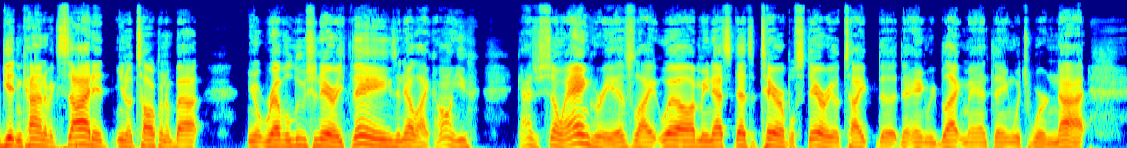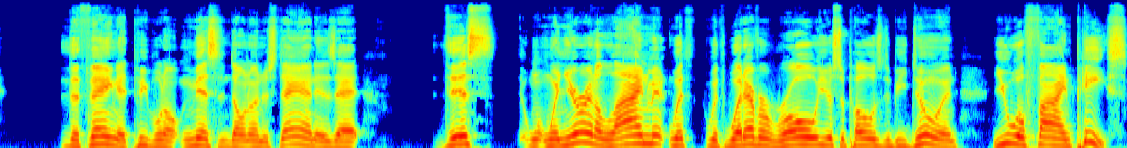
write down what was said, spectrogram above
getting kind of excited, you know, talking about, you know, revolutionary things, and they're like, oh, you guys are so angry. It's like, well, I mean, that's that's a terrible stereotype, the the angry black man thing, which we're not. The thing that people don't miss and don't understand is that this when you're in alignment with with whatever role you're supposed to be doing, you will find peace.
